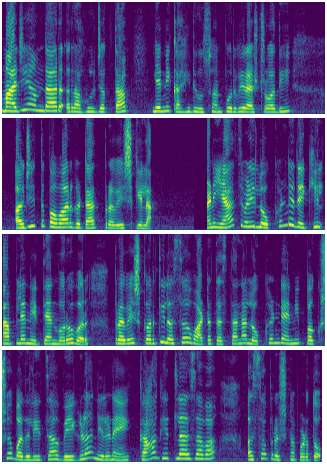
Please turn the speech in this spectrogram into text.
माजी आमदार राहुल जगताप यांनी काही दिवसांपूर्वी राष्ट्रवादी अजित पवार गटात प्रवेश केला. आणि याचवेळी लोखंडे देखील आपल्या नेत्यांबरोबर प्रवेश करतील असं वाटत असताना लोखंडे यांनी पक्ष बदलीचा वेगळा निर्णय का घेतला असावा असा प्रश्न पडतो.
